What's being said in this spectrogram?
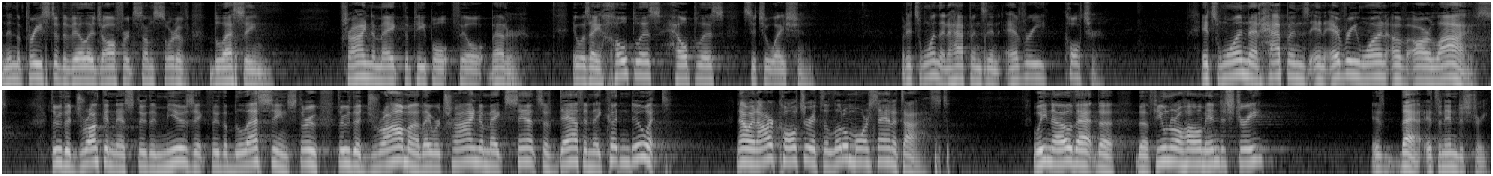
And then the priest of the village offered some sort of blessing, trying to make the people feel better. It was a hopeless, helpless situation. But it's one that happens in every culture. It's one that happens in every one of our lives. Through the drunkenness, through the music, through the blessings, through, through the drama, they were trying to make sense of death and they couldn't do it. Now, in our culture, it's a little more sanitized. We know that the, the funeral home industry is that it's an industry.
